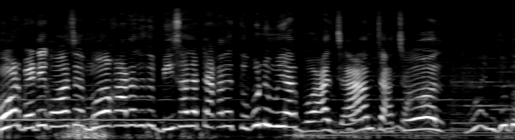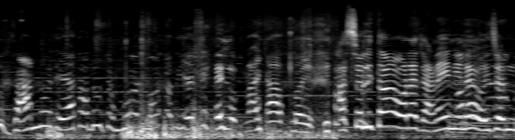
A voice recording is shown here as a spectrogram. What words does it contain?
মোর বেটি কছে মোর কারণে যদি বিশ হাজার টাকা দেয়, তবু নি আর বা যাম চাচল। আসলো তো ওরা জানেই নি না ওই জন্য।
